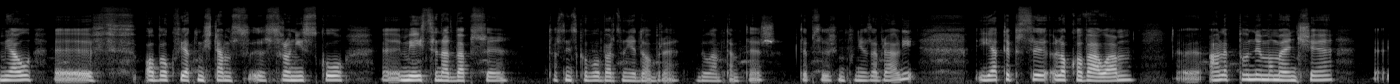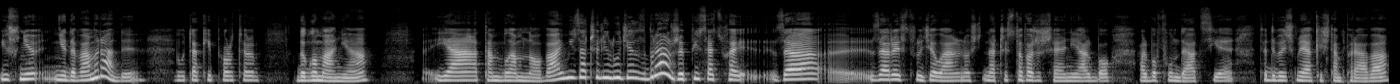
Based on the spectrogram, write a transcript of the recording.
miał e, w, obok w jakimś tam schronisku e, miejsce na dwa psy. To schronisko było bardzo niedobre. Byłam tam też. Te psy żeśmy później zabrali. Ja te psy lokowałam, e, ale w pewnym momencie już nie, nie dawałam rady. Był taki portal Dogomania. Ja tam byłam nowa i mi zaczęli ludzie z branży pisać, słuchaj, za, zarejestruj działalność, znaczy stowarzyszenie albo, albo fundację, wtedy miała jakieś tam prawa.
